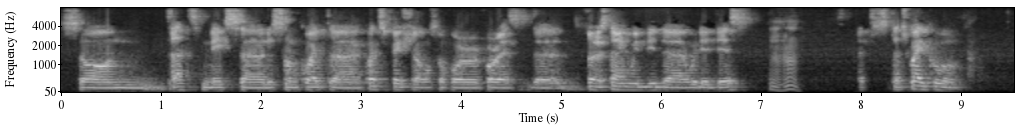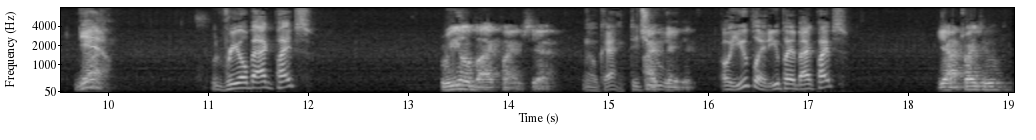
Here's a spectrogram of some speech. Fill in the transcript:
so um, that makes uh, this song quite uh, quite special also for for us. The first time we did uh, we did this, mm-hmm. that's that's quite cool. Yeah. yeah. Real bagpipes. Real bagpipes, yeah. Okay. Did you? I played it. Oh, you played it. You played bagpipes. Yeah, try to.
